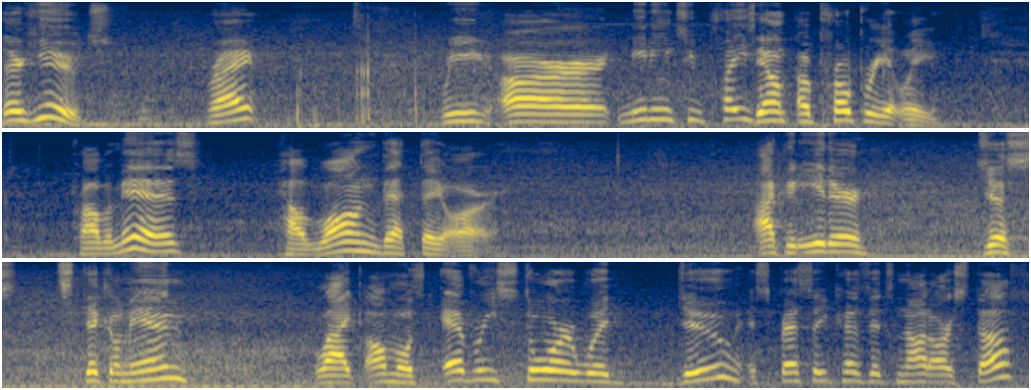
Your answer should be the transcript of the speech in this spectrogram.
They're huge, right? We are needing to place them appropriately. Problem is how long that they are. I could either just stick them in like almost every store would do, especially because it's not our stuff.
